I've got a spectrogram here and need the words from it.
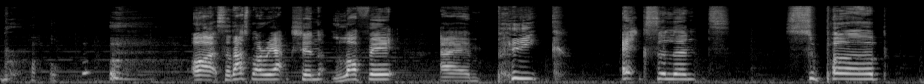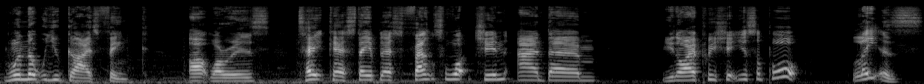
Bro. Alright, so that's my reaction. Love it. Um, peak. Excellent superb. Wanna know what you guys think, Art Warriors. Take care, stay blessed. Thanks for watching, and um, you know I appreciate your support. Laters.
